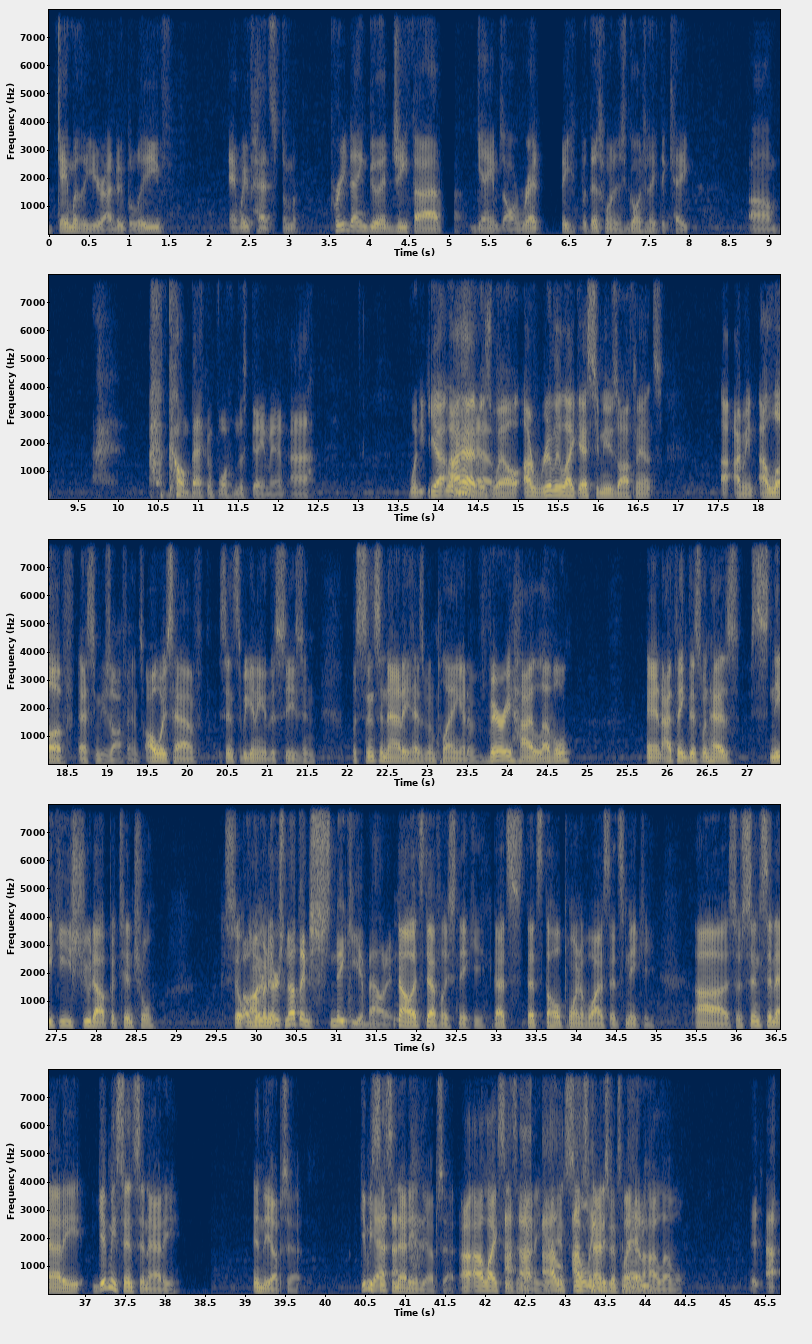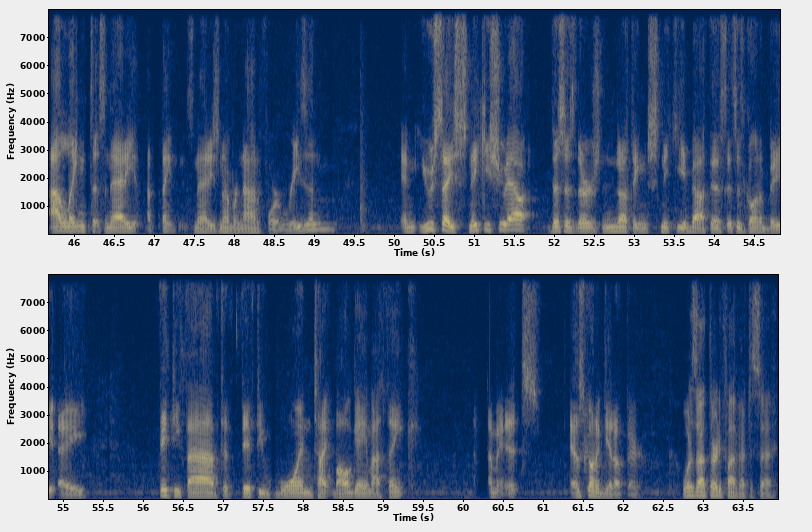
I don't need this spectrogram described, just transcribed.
game of the year, I do believe. And we've had some pretty dang good G5 games already, but this one is going to take the cake. Um, I've gone back and forth on this game, man. I, what do you, Yeah, what I you have, as well. I really like SMU's offense. I, I mean, I love SMU's offense. Always have since the beginning of the season. But Cincinnati has been playing at a very high level. And I think this one has sneaky shootout potential. So Oh, I'm there- gonna there's nothing sneaky about it. No, it's definitely sneaky. That's that's the whole point of why I said sneaky. Uh, so Cincinnati, give me Cincinnati in the upset. Give me Yeah, Cincinnati in the upset. I, I like Cincinnati I- here, I- I and Cincinnati's been playing at a high level. It, I, I lean Cincinnati. I think Cincinnati's number nine for a reason. And you say sneaky shootout. This is there's nothing sneaky about this. This is going to be a 55 to 51 type ball game. I think. I mean, it's it's going to get up there. What does I thirty five have to say?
